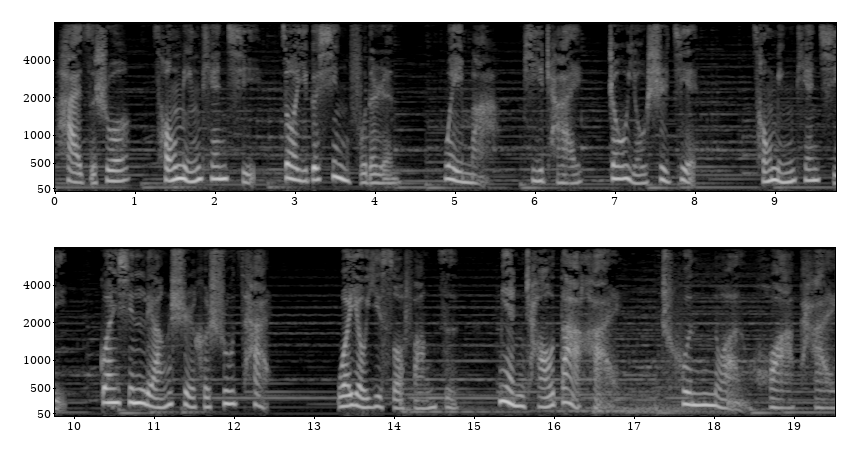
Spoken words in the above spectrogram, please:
孩子说：“从明天起，做一个幸福的人，喂马，劈柴。”周游世界，从明天起，关心粮食和蔬菜。我有一所房子，面朝大海，春暖花开。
